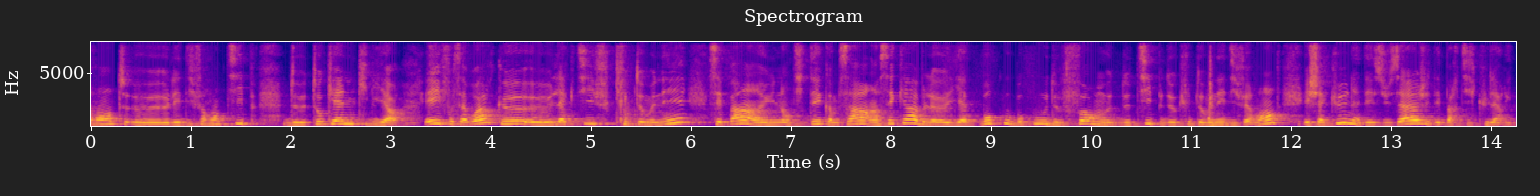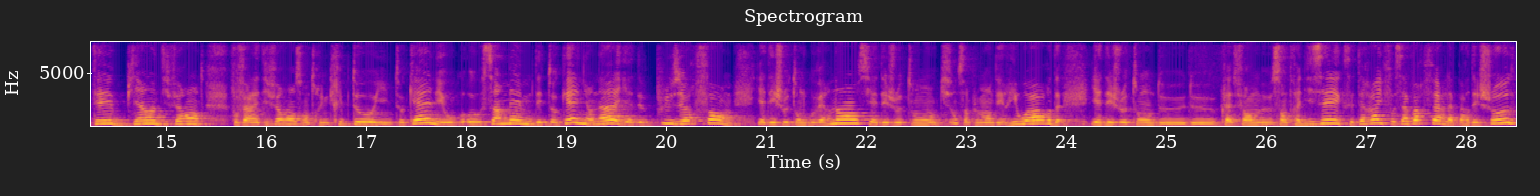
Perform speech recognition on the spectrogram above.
différentes, les différents types de tokens qu'il y a. Et il faut savoir que l'actif crypto-monnaie, c'est pas une entité comme ça insécable. Il y a beaucoup, beaucoup de formes, de types de crypto-monnaies différentes et chacune a des usages et des particularités bien différentes. Il faut faire la différence entre une crypto et une token et au, sein même des tokens, il y en a, il y a de plusieurs formes. Il y a des jetons de gouvernance, il y a des jetons qui sont simplement des rewards, il y a des jetons de, de plateformes centralisées, etc. Il faut savoir faire la part des choses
